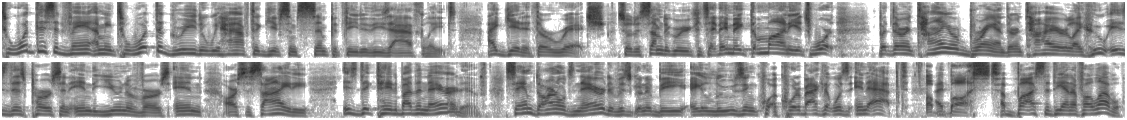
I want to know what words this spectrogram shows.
to what disadvantage? I mean, to what degree do we have to give some sympathy to these athletes? I get it; they're rich, so to some degree, you can say they make the money; it's worth. But their entire brand, their entire like, who is this person in the universe, in our society, is dictated by the narrative. Sam Darnold's narrative is going to be a losing qu- a quarterback that was inept, A At- bust. a bust at the NFL level.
